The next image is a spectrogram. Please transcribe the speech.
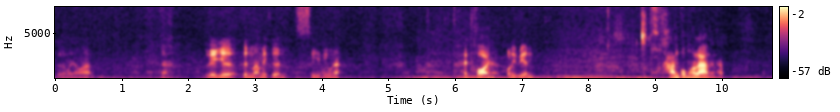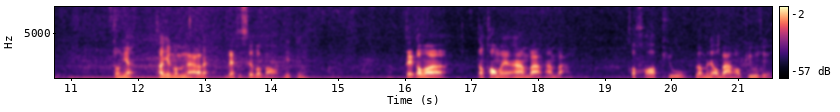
เดินมาอย่างว่านนะเลเยอร์ขึ้นมาไม่เกิน 4 นิ้วนะให้ทอยเนี่ยบริเวณฐานผมข้างล่างนะครับ ตรงเนี้ยถ้าเห็นว่ามันหนาก็เลยแบ็กซิเซอร์เบาๆนิดนึง แต่ก็ว่าต้องท่องไว้ห้ามบางห้ามบาง ก็ขอผิว เราไม่ได้เอาบางเอาผิวเฉย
